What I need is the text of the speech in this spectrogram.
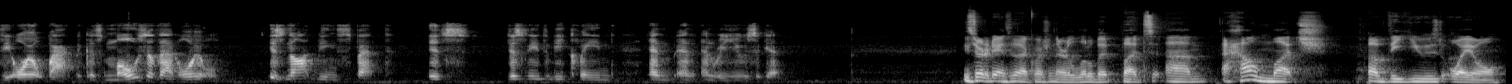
the oil back because most of that oil is not being spent. It's just need to be cleaned and, and, and reused again. You started to answer that question there a little bit, but um, how much of the used oil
